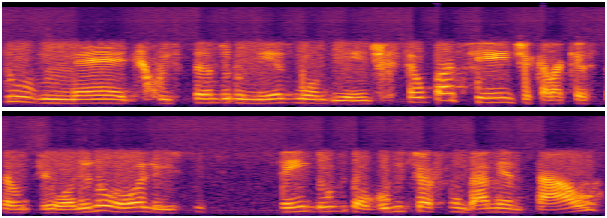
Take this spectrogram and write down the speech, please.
do médico estando no mesmo ambiente que seu paciente, aquela questão de olho no olho, isso, sem dúvida alguma, isso é fundamental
